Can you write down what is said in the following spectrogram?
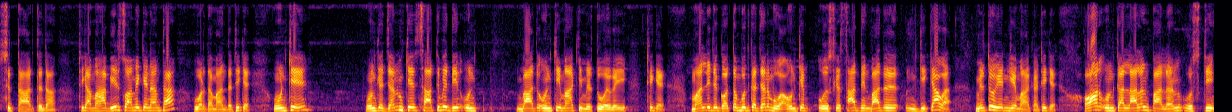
सिद्धार्थ था। ठीक है, महावीर स्वामी के नाम था वर्धमान था, ठीक है? उनके उनके जन्म के सातवें दिन उन, बाद उनकी माँ की मृत्यु हो गई, ठीक है? मान लीजिए गौतम बुद्ध का जन्म हुआ, उनके, उसके सात दिन बाद उनकी क्या हुआ? मृत्यु हो गई इनकी माँ का, ठीक है? और उनका लालन पालन उसकी,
